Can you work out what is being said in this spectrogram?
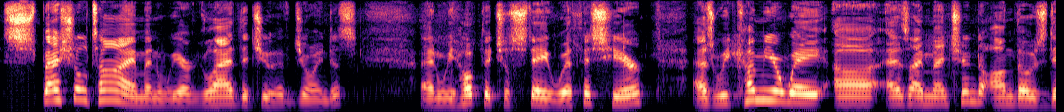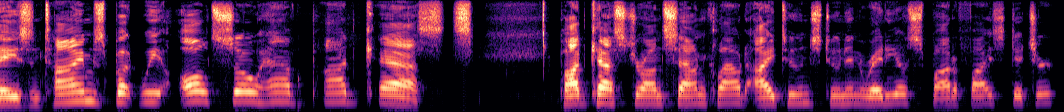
special time, and we are glad that you have joined us. And we hope that you'll stay with us here as we come your way, uh, as I mentioned, on those days and times, but we also have podcasts. Podcasts are on SoundCloud, iTunes, TuneIn Radio, Spotify, Stitcher,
